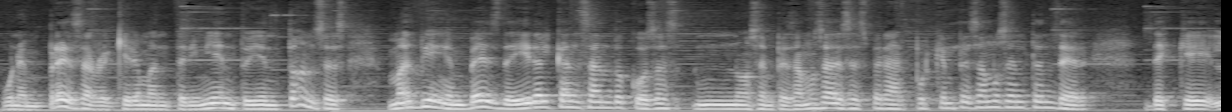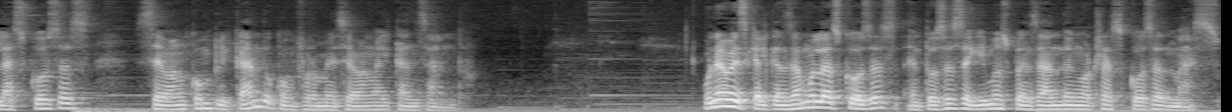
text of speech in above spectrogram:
una empresa requiere mantenimiento y entonces más bien en vez de ir alcanzando cosas nos empezamos a desesperar porque empezamos a entender de que las cosas se van complicando conforme se van alcanzando. Una vez que alcanzamos las cosas, entonces seguimos pensando en otras cosas más.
